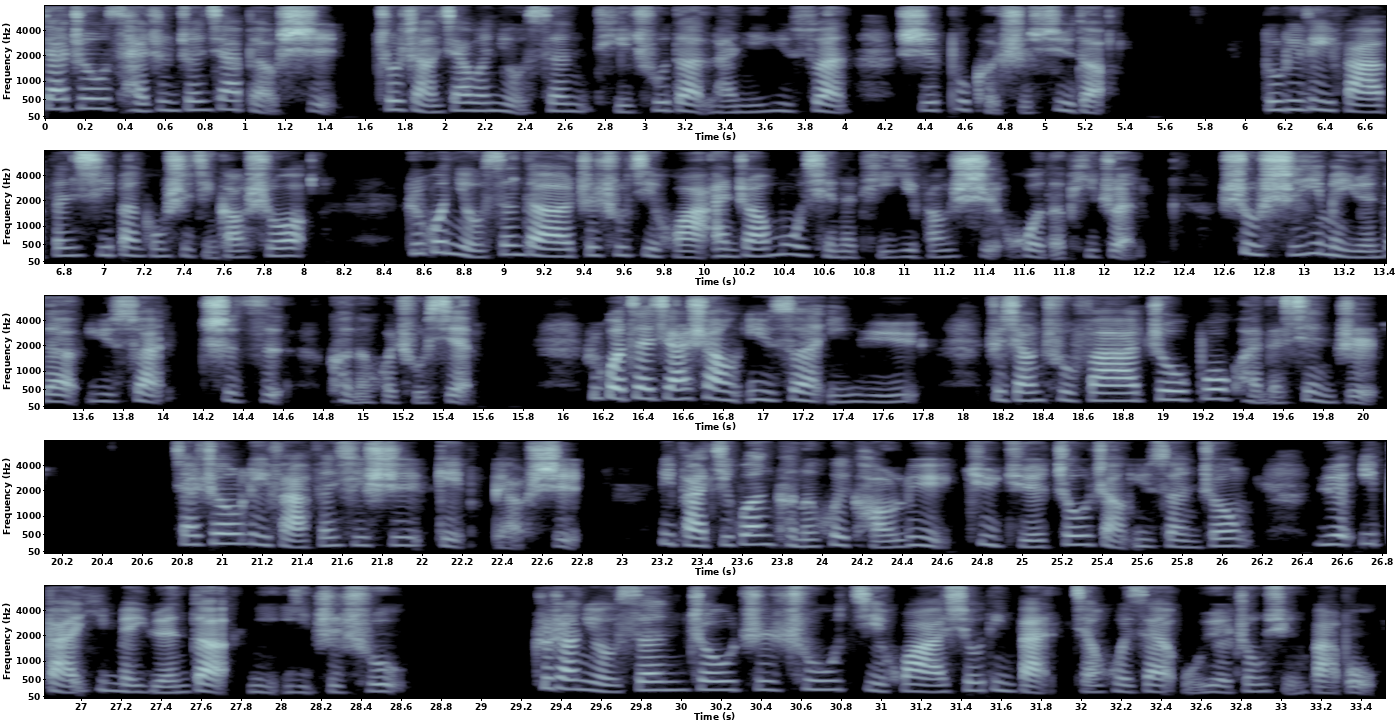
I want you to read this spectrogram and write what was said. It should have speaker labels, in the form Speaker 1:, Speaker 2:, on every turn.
Speaker 1: 加州财政专家表示，州长加文纽森提出的来年预算是不可持续的。独立立法分析办公室警告说，如果纽森的支出计划按照目前的提议方式获得批准，数十亿美元的预算赤字可能会出现。如果再加上预算盈余，这将触发州拨款的限制。加州立法分析师 Gabe 表示，立法机关可能会考虑拒绝州长预算中约一百亿美元的拟议支出。州长纽森州支出计划修订版将会在五月中旬发布。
